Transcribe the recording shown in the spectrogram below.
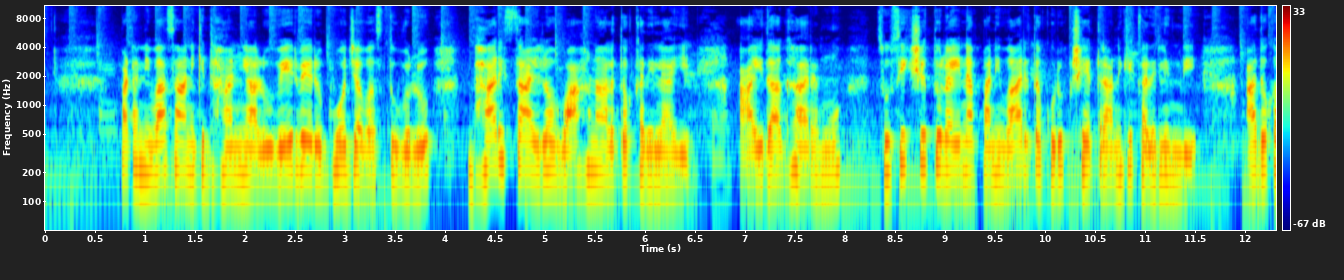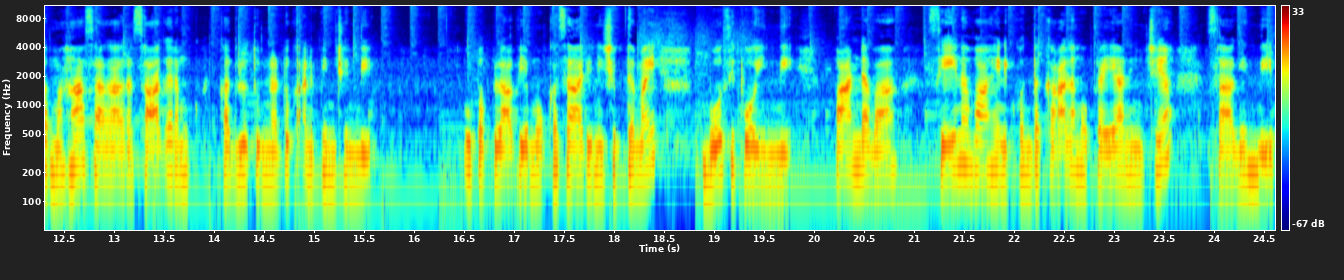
పట నివాసానికి ధాన్యాలు వేర్వేరు భోజ వస్తువులు భారీ స్థాయిలో వాహనాలతో కదిలాయి. ఆయుధాగారము సుశిక్షితులైన పనివారితో కురుక్షేత్రానికి కదిలింది. అదొక మహాసాగర సాగరం కదులుతున్నట్టు అనిపించింది. ఉపప్లావ్యం ఒకసారి నిషిబ్దమై బోసిపోయింది. పాండవ సేనవాహిని కొంతకాలము ప్రయాణించ సాగింది.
